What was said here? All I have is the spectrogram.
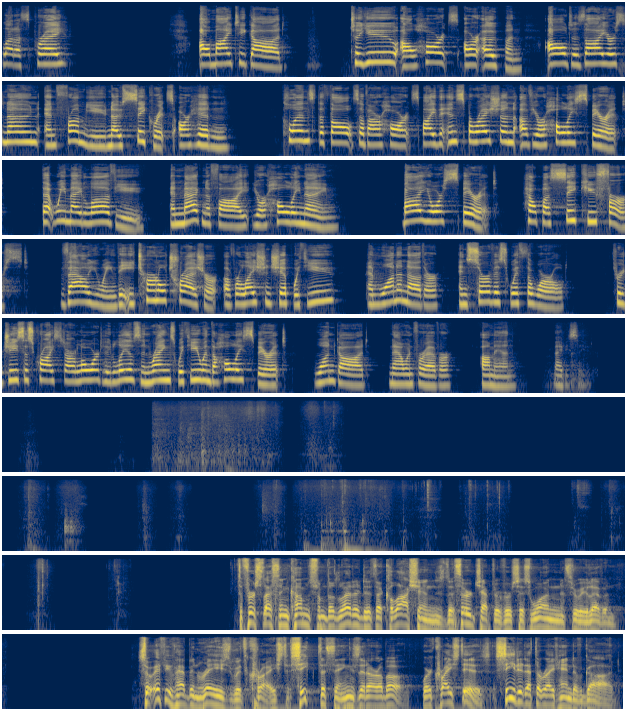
Let us pray. Almighty God, to you all hearts are open, all desires known, and from you no secrets are hidden. Cleanse the thoughts of our hearts by the inspiration of your Holy Spirit, that we may love you and magnify your holy name. By your Spirit, help us seek you first, valuing the eternal treasure of relationship with you and one another and service with the world. Through Jesus Christ our Lord, who lives and reigns with you in the Holy Spirit, one God, now and forever. Amen. May be seated. The first lesson comes from the letter to the Colossians, the third chapter, verses 1 through 11. So if you have been raised with Christ, seek the things that are above, where Christ is, seated at the right hand of God.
